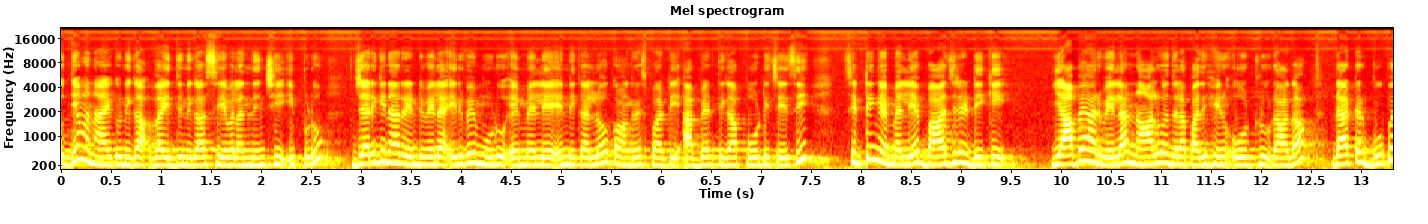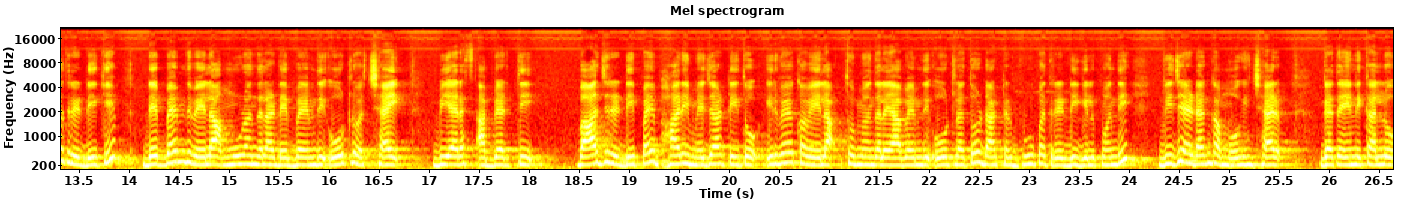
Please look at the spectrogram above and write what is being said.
ఉద్యమ నాయకునిగా వైద్యునిగా సేవలందించి ఇప్పుడు జరిగిన రెండు వేల ఇరవై మూడు ఎమ్మెల్యే ఎన్నికల్లో కాంగ్రెస్ పార్టీ అభ్యర్థిగా పోటీ చేసి సిట్టింగ్ ఎమ్మెల్యే బాజిరెడ్డికి యాభై ఆరు వేల నాలుగు వందల పదిహేను ఓట్లు రాగా డాక్టర్ భూపతి రెడ్డికి డెబ్బై ఎనిమిది వేల మూడు వందల డెబ్బై ఎనిమిది ఓట్లు వచ్చాయి. బీఆర్ఎస్ అభ్యర్థి బాజిరెడ్డిపై భారీ మెజార్టీతో ఇరవై ఒక వేల తొమ్మిది వందల యాభై ఎనిమిది ఓట్లతో డాక్టర్ భూపతి రెడ్డి గెలుపొంది విజయడంక మోగించారు. గత ఎన్నికల్లో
